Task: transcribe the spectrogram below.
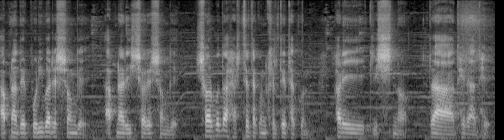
আপনাদের পরিবারের সঙ্গে, আপনার ঈশ্বরের সঙ্গে সর্বদা হাসতে থাকুন, খেলতে থাকুন। হরে কৃষ্ণ। রাধে রাধে।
